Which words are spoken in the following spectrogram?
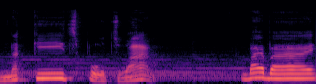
नक्कीच पोचवा. Bye bye.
